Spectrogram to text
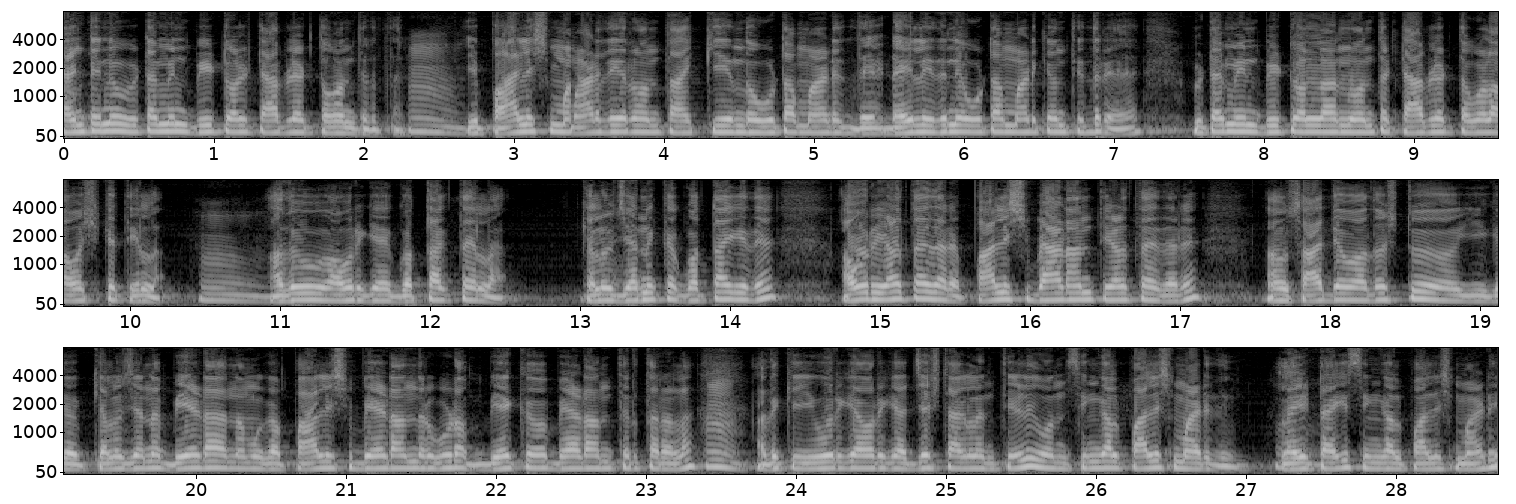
Continue vitamin B twelve tablet ತಗೊಂತಿರ್ತಾರೆ. ಈ ಪಾಲಿಶ್ ಮಾಡದೇ ಇರುವಂತ ಅಕ್ಕಿಯಿಂದ ಊಟ ಮಾಡಿದ್ದೆ. ಡೈಲಿ ಇದನ್ನೇ ಊಟ ಮಾಡ್ಕೊಂತಿದ್ರೆ ವಿಟಮಿನ್ ಬಿ ಟ್ವೆಲ್ ಅನ್ನುವಂತ ಟ್ಯಾಬ್ಲೆಟ್ ತಗೊಳ್ಳೋ ಅವಶ್ಯಕತೆ ಇಲ್ಲ. ಅದು ಅವ್ರಿಗೆ ಗೊತ್ತಾಗ್ತಾ ಇಲ್ಲ. ಕೆಲವು ಜನಕ್ಕೆ ಗೊತ್ತಾಗಿದೆ. ಅವ್ರು ಹೇಳ್ತಾ ಇದ್ದಾರೆ ಪಾಲಿಶ್ ಬೇಡ ಅಂತ ಹೇಳ್ತಾ ಇದ್ದಾರೆ. ನಾವು ಸಾಧ್ಯವಾದಷ್ಟು ಈಗ ಕೆಲವು ಜನ ಬೇಡ ನಮಗೆ ಪಾಲಿಶ್ ಬೇಡ ಅಂದ್ರೆ ಕೂಡ ಬೇಕು ಬೇಡ ಅಂತ ಇರ್ತಾರಲ್ಲ ಅದಕ್ಕೆ ಇವ್ರಿಗೆ ಅವ್ರಿಗೆ ಅಡ್ಜಸ್ಟ್ ಆಗಲ್ಲ ಅಂತೇಳಿ ಒಂದು ಸಿಂಗಲ್ ಪಾಲಿಶ್ ಮಾಡಿದೀವಿ ಲೈಟ್ ಆಗಿ ಸಿಂಗಲ್ ಪಾಲಿಶ್ ಮಾಡಿ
